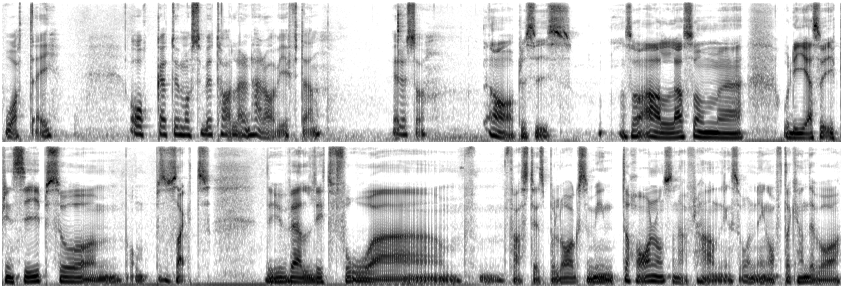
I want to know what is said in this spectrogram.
åt dig. Och att du måste betala den här avgiften. Är det så? Ja, precis. Alltså alla som, eh, och det är alltså i princip så, som sagt, det är ju väldigt få eh, fastighetsbolag som inte har någon sån här förhandlingsordning. Ofta kan det vara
